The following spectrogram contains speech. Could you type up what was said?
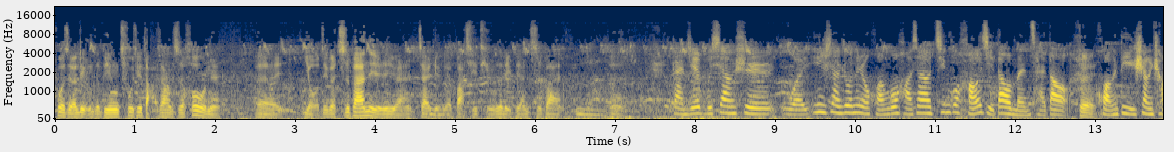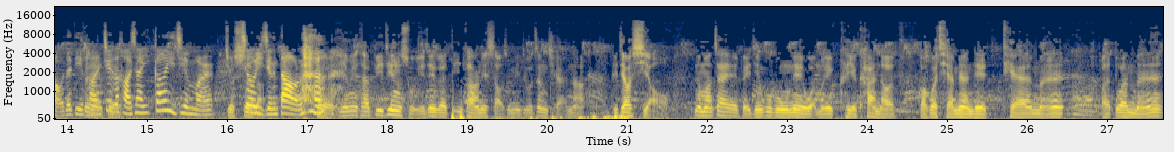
或者领着兵出去打仗之后呢，呃，有这个值班的人员在这个八旗亭子里边值班。嗯，嗯。感觉不像是我印象中那种皇宫，好像要经过好几道门才到皇帝上朝的地方。这个好像一刚一进门就已经到了。对，因为它毕竟属于这个地方的少数民族政权呢，比较小。那么在北京故宫内，我们可以看到，包括前面的天安门、呃端门、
